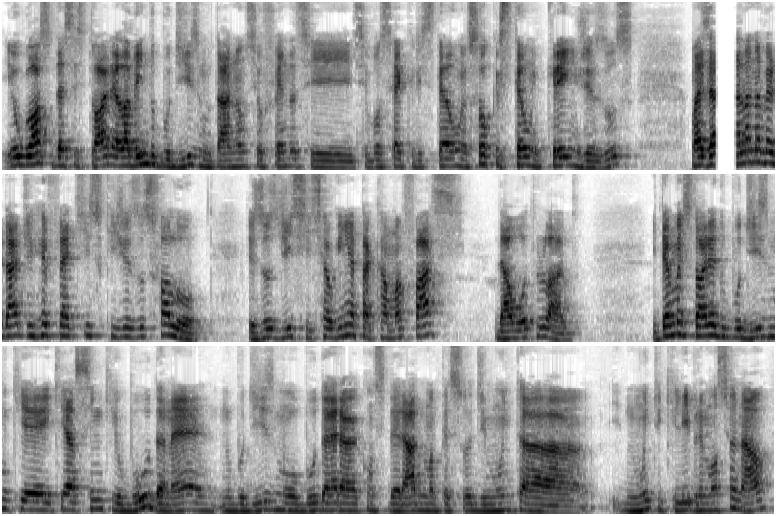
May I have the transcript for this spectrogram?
eu gosto dessa história, ela vem do budismo, tá? Não se ofenda se, se você é cristão, eu sou cristão e creio em Jesus, ela na verdade reflete isso que Jesus falou. Jesus disse: se alguém atacar uma face, dá o outro lado. E tem uma história do budismo que é, que é assim que o Buda, né? No budismo, o Buda era considerado uma pessoa de muita, muito equilíbrio emocional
